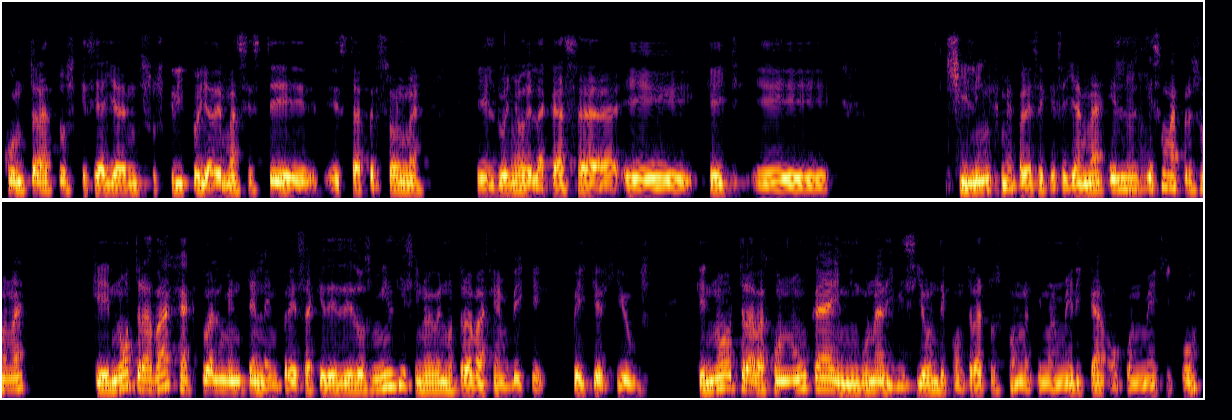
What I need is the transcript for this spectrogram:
contratos que se hayan suscrito y además este, esta persona, el dueño de la casa, eh, Kate eh, Schilling, me parece que se llama, él es una persona que no trabaja actualmente en la empresa, que desde 2019 no trabaja en Baker, Baker Hughes, que no trabajó nunca en ninguna división de contratos con Latinoamérica o con México,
